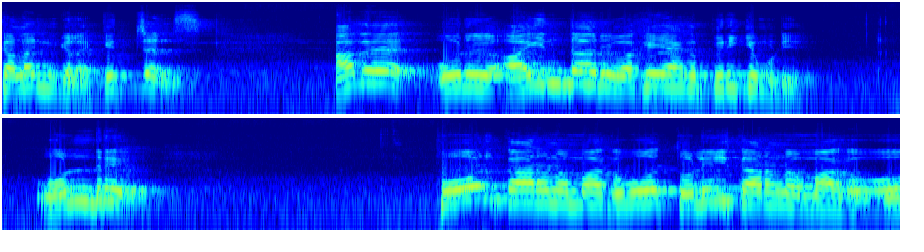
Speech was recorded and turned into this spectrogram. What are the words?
கலன்களை கிச்சன்ஸ் அதை ஒரு ஐந்தாறு வகையாக பிரிக்க முடியுது ஒன்று போர் காரணமாகவோ தொழில் காரணமாகவோ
